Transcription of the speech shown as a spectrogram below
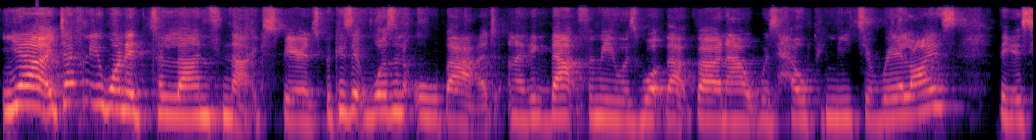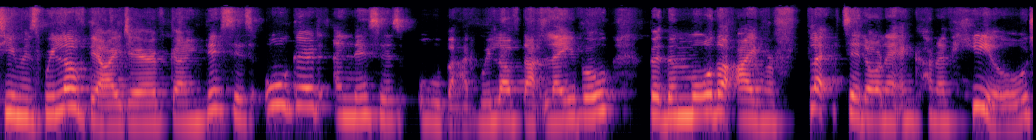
Yeah, I definitely wanted to learn from that experience because it wasn't all bad. And I think that for me was what that burnout was helping me to realize. I think as humans, we love the idea of going, this is all good and this is all bad. We love that label. But the more that I reflected on it and kind of healed,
